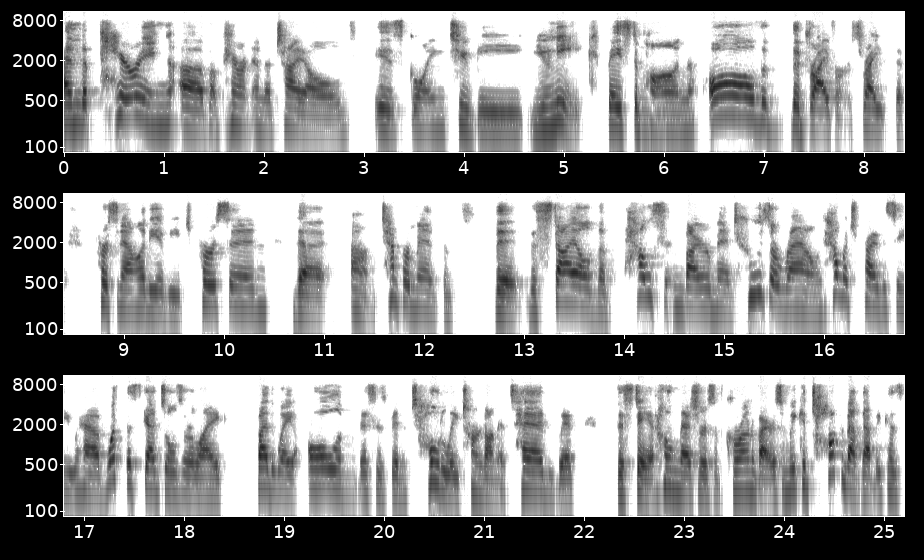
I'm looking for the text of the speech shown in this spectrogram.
And the pairing of a parent and a child is going to be unique based mm-hmm. upon all the, the drivers, right? The personality of each person, the um, temperament, the, the, the style, the house environment, who's around, how much privacy you have, what the schedules are like. By the way, all of this has been totally turned on its head with the stay at home measures of coronavirus. And we could talk about that because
